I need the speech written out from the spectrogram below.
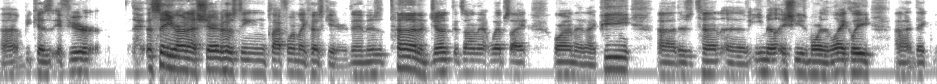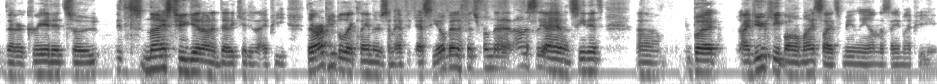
uh, because if you're, let's say you're on a shared hosting platform like HostGator, then there's a ton of junk that's on that website or on that IP. Uh, there's a ton of email issues, more than likely, uh, that that are created. So it's nice to get on a dedicated IP. There are people that claim there's some F- SEO benefits from that. Honestly, I haven't seen it, um, but I do keep all my sites mainly on the same IP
